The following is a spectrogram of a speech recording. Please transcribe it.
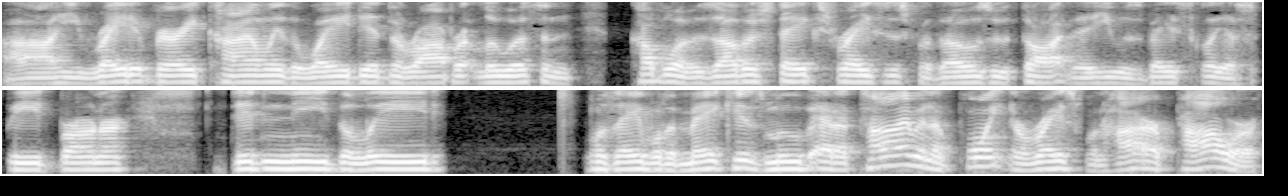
Uh, he rated very kindly the way he did in the Robert Lewis and a couple of his other stakes races for those who thought that he was basically a speed burner. Didn't need the lead was able to make his move at a time and a point in a race when higher power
